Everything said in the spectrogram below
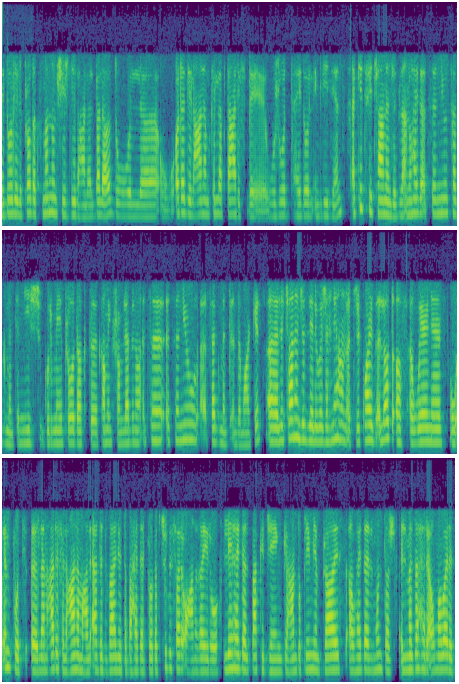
هدول ال products منهم شيء جديد على البلد و already العالم كلها بتعرف بوجود هدول ال ingredients أكيد في challenges لأنه هيدا it's new segment ال niche gourmet product coming from لبنان it's it's new segment in the market ال challenges يلي واجهناها انه it requires a lot of awareness و input لنعرف العالم على ال added value تبع هذا ال product شو بيفرقوا عن غيره ليه هيدا ال packaging عنده premium price أو هيدا المنتج المظهر أو موارد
